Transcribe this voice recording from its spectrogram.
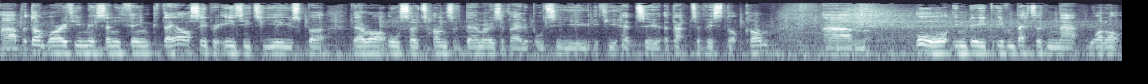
Uh, but don't worry if you miss anything, they are super easy to use, but there are also tons of demos available to you if you head to adaptavist.com. Um, or indeed, even better than that, why not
